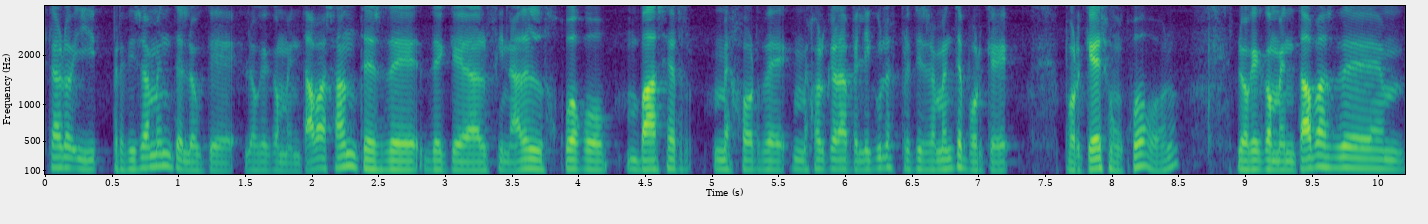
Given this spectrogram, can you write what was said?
Claro, y precisamente lo que, lo que comentabas antes de, de que al final el juego va a ser mejor, de, mejor que la película es precisamente porque, porque es un juego, ¿no? Lo que comentabas de,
